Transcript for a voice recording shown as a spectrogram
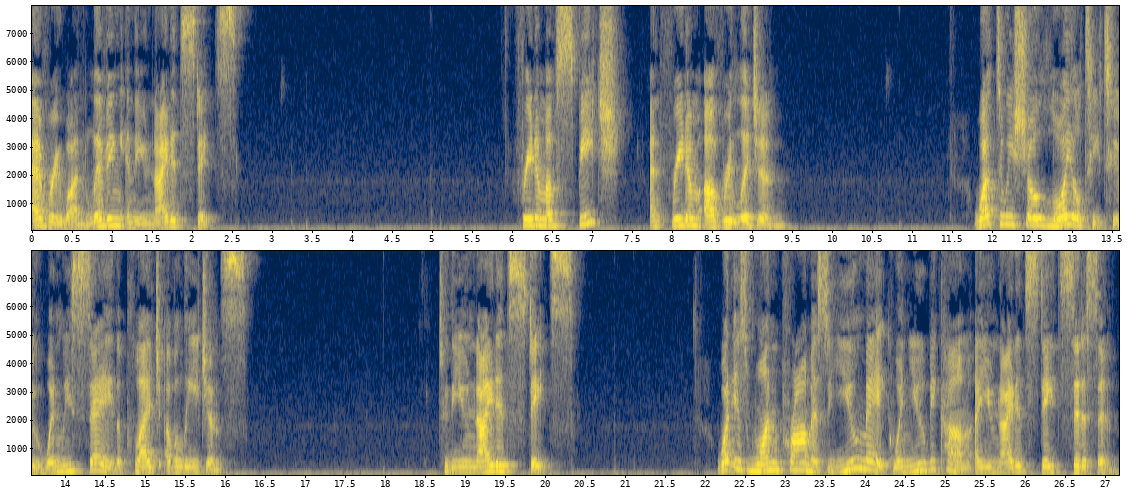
everyone living in the United States? Freedom of speech and freedom of religion. What do we show loyalty to when we say the Pledge of Allegiance? To the United States. What is one promise you make when you become a United States citizen?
